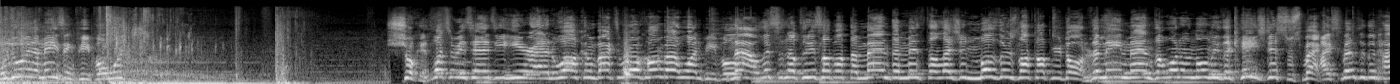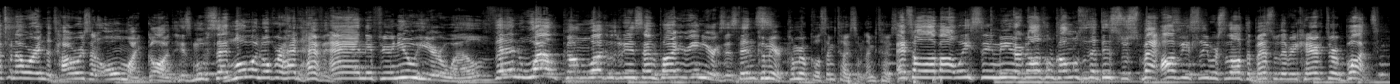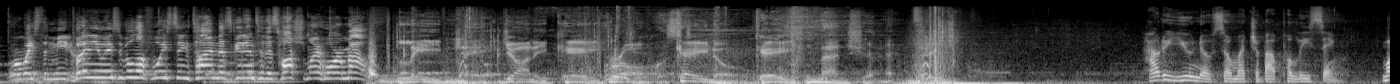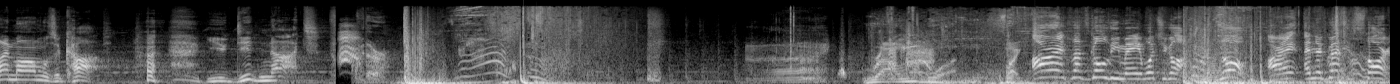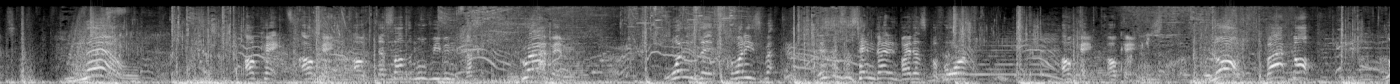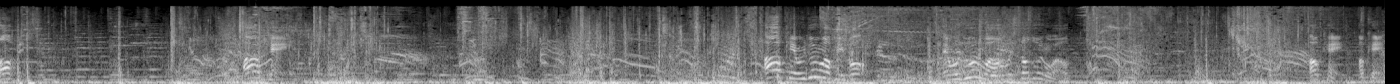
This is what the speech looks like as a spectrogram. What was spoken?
We're doing amazing, people. We're Shook it. What's up, Insanity here, and welcome back to Mortal Kombat 1, people. Now, listen up to this about the man, the myth, the legend, mothers lock up your daughter. The main man, the one and only, the cage disrespect. I spent a good half an hour in the towers, and oh my god, his moveset, low and overhead heaven. And if you're new here, well, then welcome. Welcome to this empire in your existence. Come here, come real close. Let me tell you something. Let me tell you something. It's all about wasting meter and awesome combos with the disrespect. Obviously, we're still not the best with every character, but we're wasting meter. But anyways, people, enough wasting time. Let's get into this. Hush my whore mouth. Lead me, Johnny Cage, Frost, Kano, Cage Mansion. How do you know so much about policing? My mom was a cop. you did not with. Round one, fight. Alright, let's go, Li Mei. What you got? No! Alright, an aggressive start. No! Okay, okay. Oh, that's not the move even. That's, grab him! What is this? What is This is the same guy that invited us before? Okay, okay. No! Back up! Love it. Okay. Okay, we're doing well, people. And we're doing well. We're still doing well. Okay, okay.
